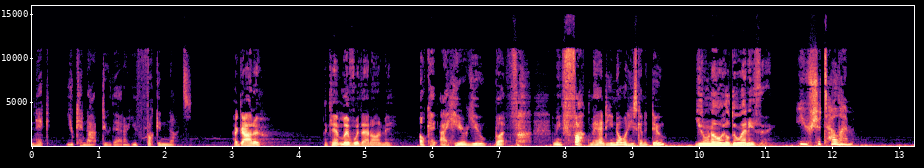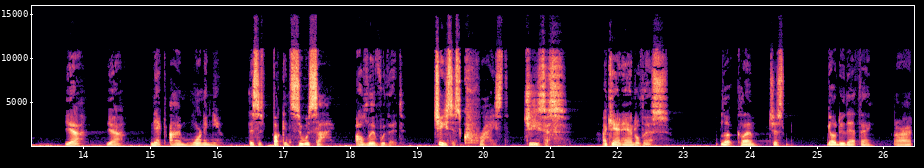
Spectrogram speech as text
Nick, you cannot do that. Are you fucking nuts? I gotta. I can't live with that on me. Okay, I hear you, but. I mean, fuck, man. Do you know what he's gonna do? You don't know he'll do anything. You should tell him. Yeah, yeah. Nick, I'm warning you. This is fucking suicide. I'll live with it. Jesus Christ. Jesus. I can't handle this. Look, Clem, just go do that thing, alright?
